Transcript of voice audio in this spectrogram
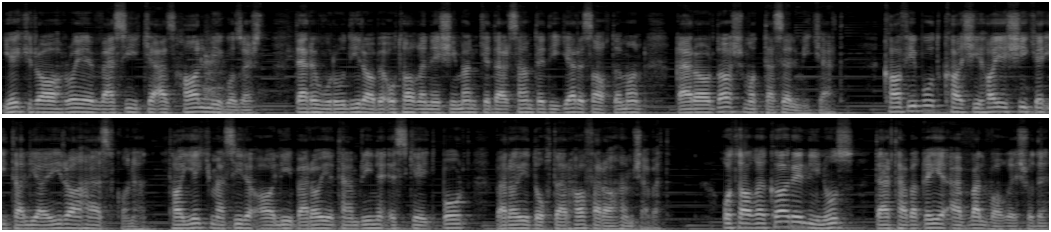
یک راهروی وسیع که از هال میگذشت در ورودی را به اتاق نشیمن که در سمت دیگر ساختمان قرار داشت متصل می کرد. کافی بود کاشی های شیک ایتالیایی را حذف کنند تا یک مسیر عالی برای تمرین اسکیت بورد برای دخترها فراهم شود. اتاق کار لینوس در طبقه اول واقع شده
